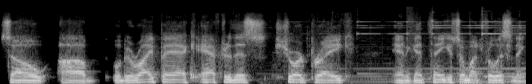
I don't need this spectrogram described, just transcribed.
So uh, we'll be right back after this short break. And again, thank you so much for listening.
